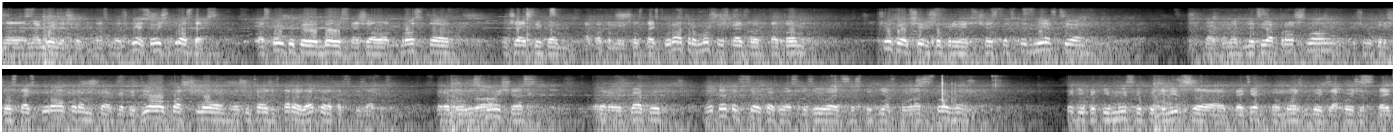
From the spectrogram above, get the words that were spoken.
на, нагонишь это на смысл. Нет, все очень просто. Поскольку ты был сначала просто участником, а потом решил стать куратором, можешь рассказать вот о том, что ты вообще решил принять участие в студнефте, как она для тебя прошла, почему ты решил стать куратором, как это дело пошло. Вот у тебя уже второй, да, кураторский запуск? Первый был весной, сейчас второй. Как вот, вот это все, как у вас развивается студневка в Ростове? Какие такие мысли поделиться для тех, кто, может быть, захочет стать...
